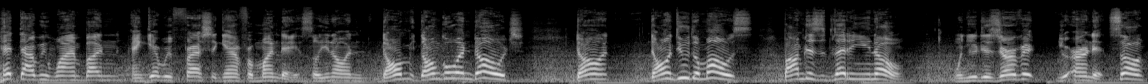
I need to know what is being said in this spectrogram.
hit that rewind button, and get refreshed again for Monday. So you know, and don't don't go indulge, don't don't do the most. But I'm just letting you know, when you deserve it, you earned it. So,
